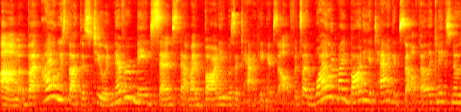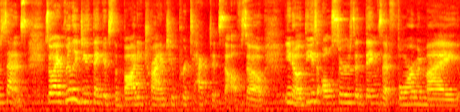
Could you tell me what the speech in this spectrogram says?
Um, but I always thought this too. It never made sense that my body was attacking itself. It's like, why would my body attack itself? That like makes no sense. So I really do think it's the body trying to protect itself. So, you know, these ulcers and things that form in my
